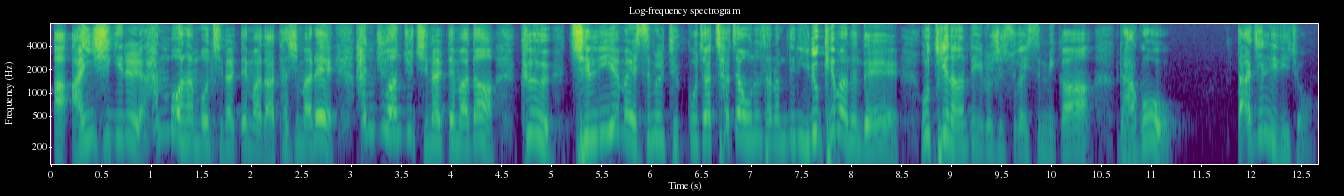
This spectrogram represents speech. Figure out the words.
아, 안식일을 한 번 한 번 지날 때마다 다시 말해 한 주 한 주 지날 때마다 그 진리의 말씀을 듣고자 찾아오는 사람들이 이렇게 많은데 어떻게 나한테 이러실 수가 있습니까? 라고 따질 일이죠.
